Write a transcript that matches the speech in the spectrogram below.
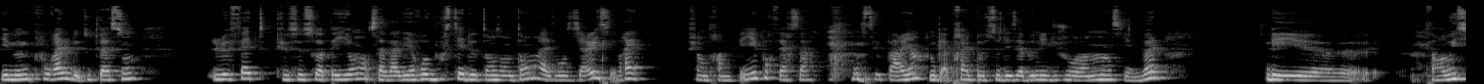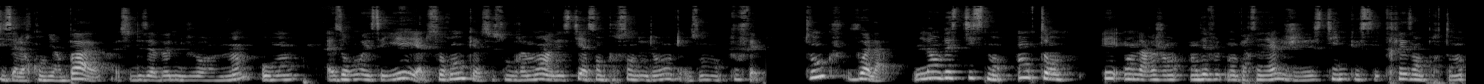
Et même pour elles, de toute façon, le fait que ce soit payant, ça va les rebooster de temps en temps, elles vont se dire oui c'est vrai, je suis en train de payer pour faire ça, c'est pas rien. Donc après elles peuvent se désabonner du jour au lendemain si elles veulent, mais euh, Enfin oui, si ça leur convient pas, elles se désabonnent du jour au lendemain. Au moins, elles auront essayé et elles sauront qu'elles se sont vraiment investies à 100% dedans, qu'elles ont tout fait. Donc voilà, l'investissement en temps et en argent en développement personnel, j'estime que c'est très important.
